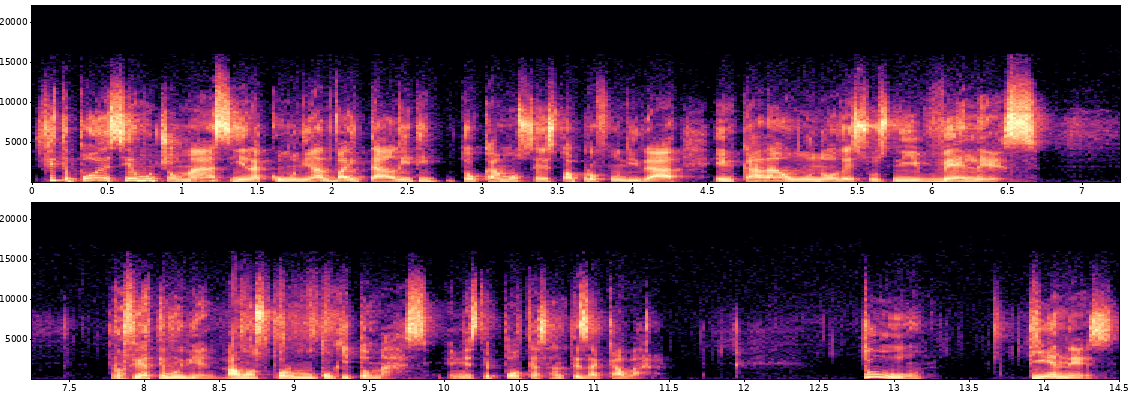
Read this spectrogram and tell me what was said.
sí, te puedo decir mucho más y en la comunidad Vitality tocamos esto a profundidad en cada uno de sus niveles. Pero fíjate muy bien, vamos por un poquito más en este podcast antes de acabar. Tú tienes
